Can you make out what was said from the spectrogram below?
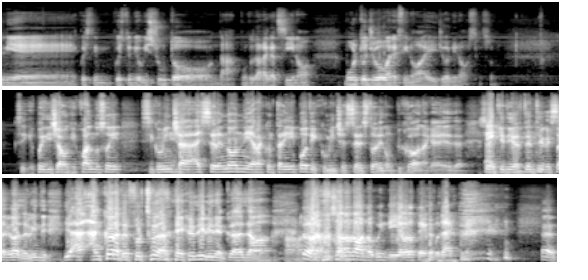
mie, questi, questo mio vissuto da, appunto, da ragazzino molto giovane fino ai giorni nostri. Insomma. Sì, che poi diciamo che quando so, si comincia a essere nonni e a raccontare i nipoti comincia a essere storie non più cronache, è sì. anche divertente questa cosa, quindi ancora per fortuna è così, quindi ancora siamo... No, non sono nonno, quindi avrò tempo, dai. eh,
